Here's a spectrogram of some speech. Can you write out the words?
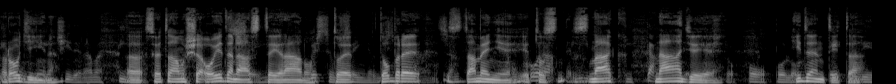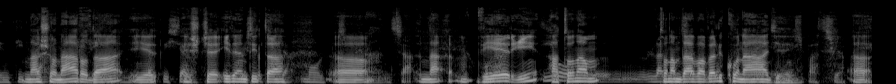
rodín. Svetá Omša o 11. ráno. To je dobré znamenie. Je to znak nádeje. Identita nášho národa je ešte identita uh, na, viery a to nám to nám dáva veľkú nádej. A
